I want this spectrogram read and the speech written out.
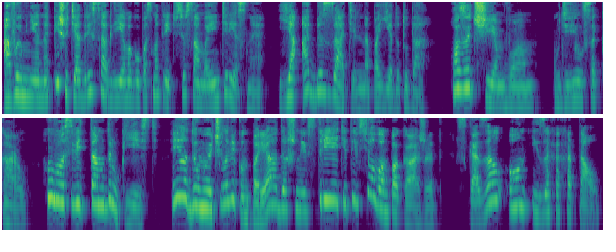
«А вы мне напишите адреса, где я могу посмотреть все самое интересное? Я обязательно поеду туда». «А зачем вам?» – удивился Карл. «У вас ведь там друг есть. Я думаю, человек он порядочный, встретит и все вам покажет», – сказал он и захохотал.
